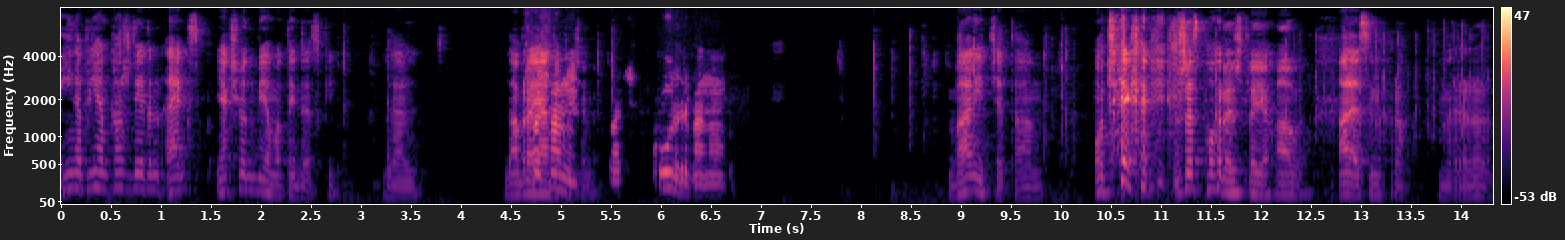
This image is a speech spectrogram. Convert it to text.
Ej, nabijam każdy jeden exp, jak się odbijam od tej deski. Lel. Dobra, Chodź jadę na po ciebie. Patrz. Kurwa no. Walić cię tam. O, czekaj, przez poręcz przejechałem. Ale synchro. Mrr.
